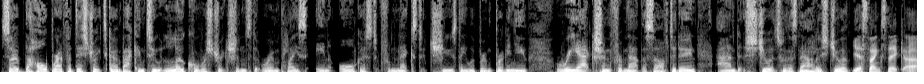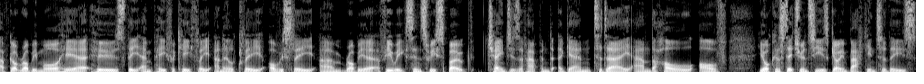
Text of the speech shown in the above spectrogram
So the whole Bradford district going back into local restrictions that were in place in August from next Tuesday. We've been bringing you reaction from that this afternoon. And Stuart's with us now. Hello, Stuart. Yes, thanks, Nick. Uh, I've got Robbie Moore here, who's the MP for Keighley and Ilkley. Obviously, um, Robbie, a few weeks since we spoke, changes have happened again today, and the whole of your constituency is going back into these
